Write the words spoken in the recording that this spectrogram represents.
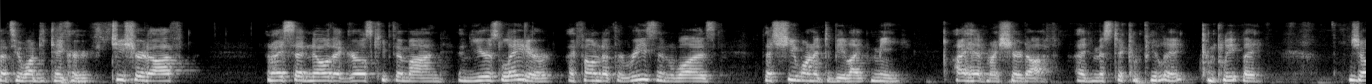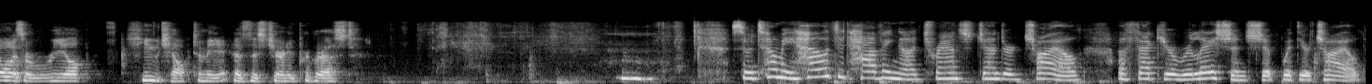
Betsy wanted to take her t-shirt off and I said, no, that girls keep them on. And years later, I found out the reason was that she wanted to be like me. I had my shirt off. I'd missed it completely. completely. Joe was a real huge help to me as this journey progressed. So tell me, how did having a transgendered child affect your relationship with your child,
